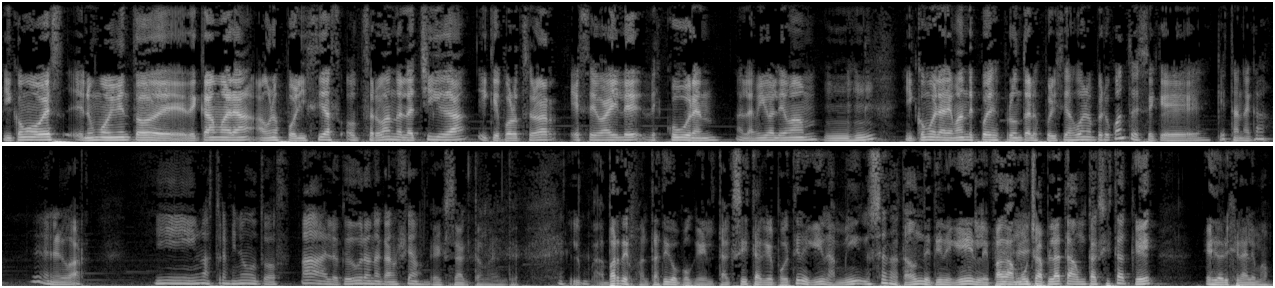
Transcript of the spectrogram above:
Y como ves en un movimiento de, de cámara a unos policías observando a la chica y que por observar ese baile descubren al amigo alemán. Y como el alemán después les pregunta a los policías, bueno, pero ¿cuánto es ese que, que están acá en el bar? Y unos tres minutos. Ah, lo que dura una canción. Exactamente. El- aparte es fantástico porque el taxista que porque tiene que ir a mí, no sé hasta dónde tiene que ir, le paga sí. mucha plata a un taxista que es de origen alemán.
